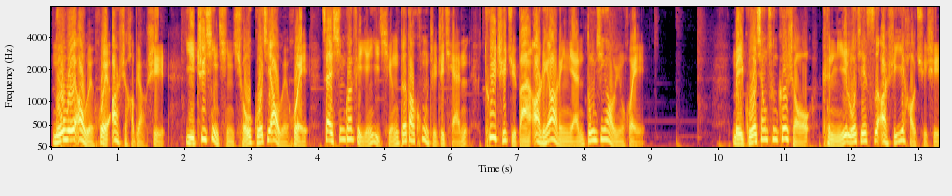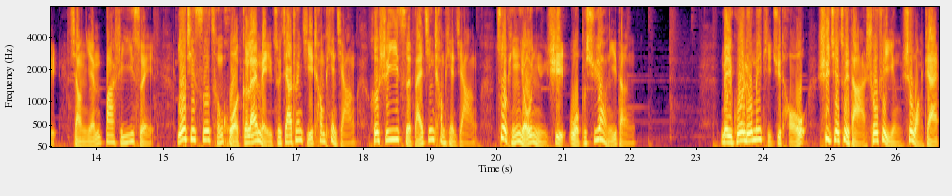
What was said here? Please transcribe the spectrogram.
挪威奥委会二十号表示，已致信请求国际奥委会，在新冠肺炎疫情得到控制之前，推迟举办二零二零年东京奥运会。美国乡村歌手肯尼·罗杰斯二十一号去世，享年八十一岁。罗杰斯曾获格莱美最佳专辑唱片奖和十一次白金唱片奖，作品有《女士我不需要你》等。美国流媒体巨头、世界最大收费影视网站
